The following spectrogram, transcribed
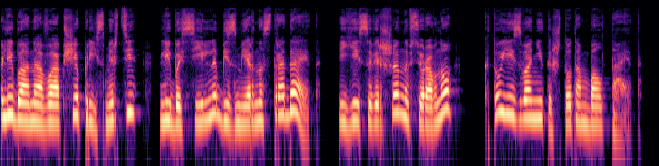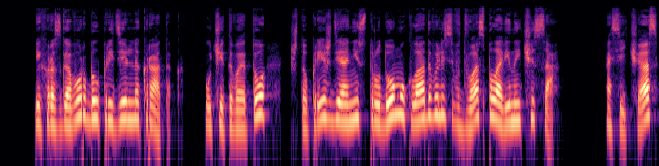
либо она вообще при смерти, либо сильно, безмерно страдает, и ей совершенно все равно, кто ей звонит и что там болтает. Их разговор был предельно краток, учитывая то, что прежде они с трудом укладывались в два с половиной часа. А сейчас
